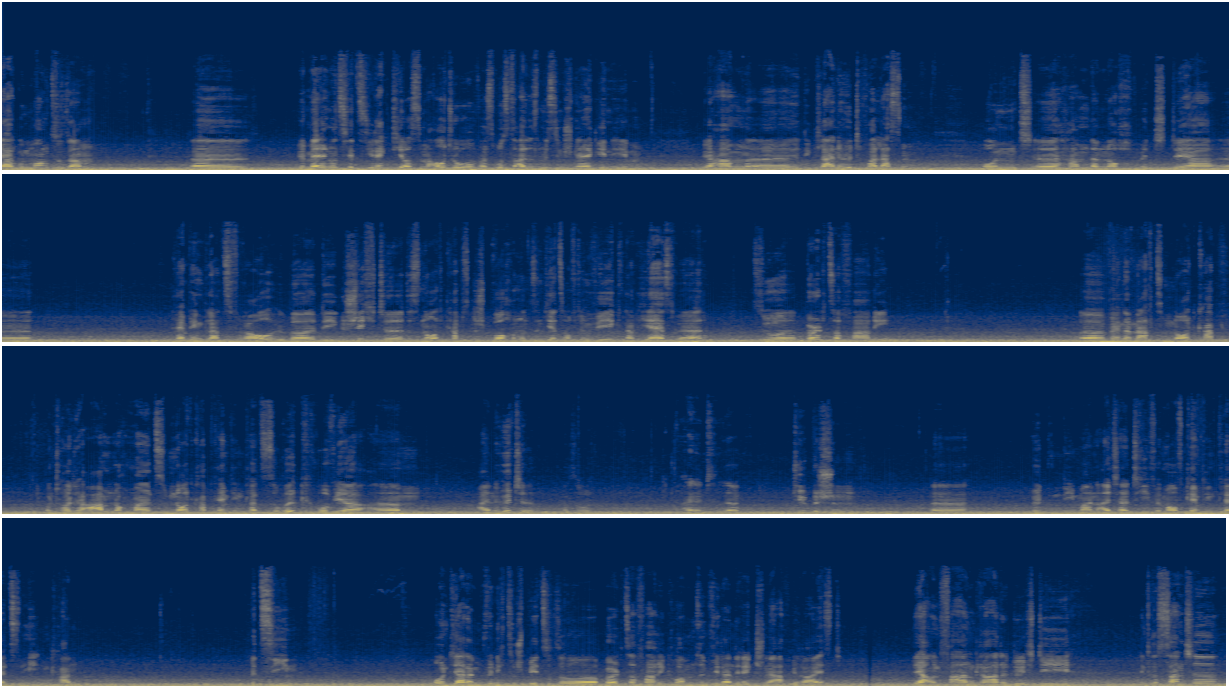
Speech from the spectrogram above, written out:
Ja, guten Morgen zusammen. Äh, wir melden uns jetzt direkt hier aus dem Auto. Was musste alles ein bisschen schnell gehen eben. Wir haben äh, die kleine Hütte verlassen und äh, haben dann noch mit der äh, Campingplatzfrau über die Geschichte des Nordkaps gesprochen und sind jetzt auf dem Weg nach Jäsverd zur Bird Safari. Äh, werden danach zum Nordkap und heute Abend nochmal zum Nordkap Campingplatz zurück, wo wir ähm, eine Hütte, also eine dieser typischen äh, Hütten, die man alternativ immer auf Campingplätzen mieten kann, beziehen. Und ja, damit wir nicht zu spät zur Bird Safari kommen, sind wir dann direkt schnell abgereist. Ja, und fahren gerade durch die interessante,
